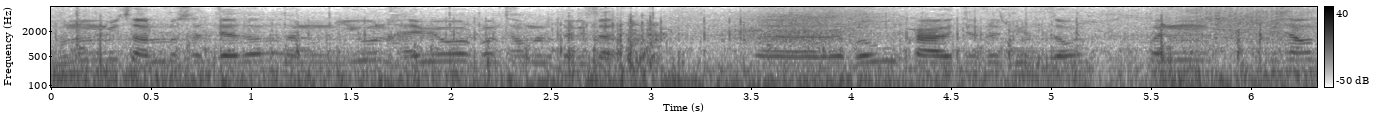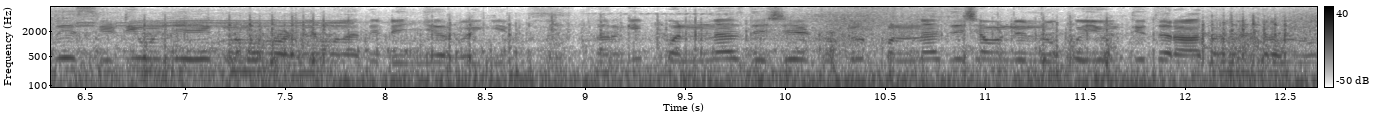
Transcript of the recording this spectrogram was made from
म्हणून मी चाललो सध्या तर. आणि येऊन हायवेवर पण थांबलो तरी चालतो. बघू काय होते तर तिथे जाऊन. पण मी सांगते सिटी म्हणजे एक नंबर वाटले मला ते डेंजरपैकी कारण की पन्नास देशे टोटल पन्नास देशामधले लोक येऊन तिथं राहतात मित्रांनो.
